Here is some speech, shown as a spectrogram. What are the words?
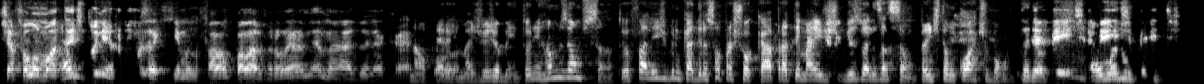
já falou é, mal até é um... de Tony Ramos aqui, mano. Falar um palavrão não é, não é nada, né, cara? Não, pera aí, mas veja bem, Tony Ramos é um santo. Eu falei de brincadeira só para chocar, para ter mais visualização, pra gente ter um corte bom, entendeu? É, bait, é, bait, bait.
